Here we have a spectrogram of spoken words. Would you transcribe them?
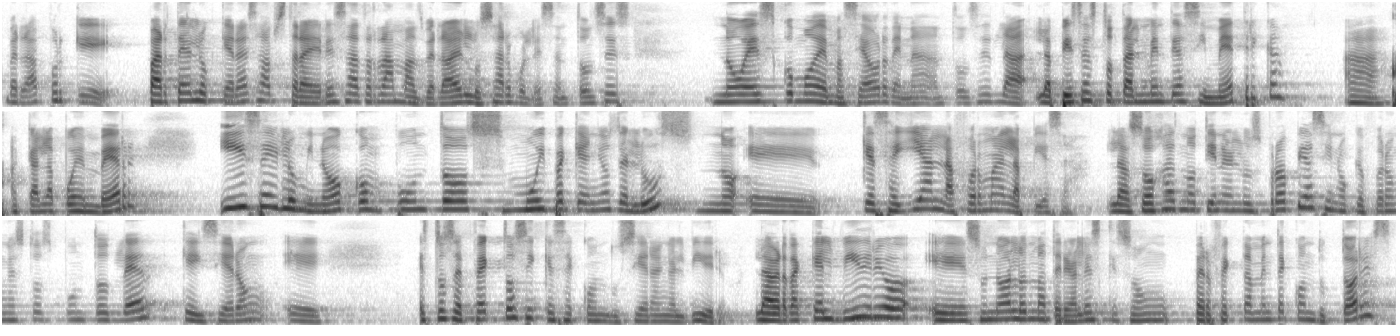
¿verdad? Porque parte de lo que era es abstraer esas ramas, ¿verdad? De los árboles. Entonces, no es como demasiado ordenada. Entonces, la, pieza es totalmente asimétrica. Ah, acá la pueden ver. Y se iluminó con puntos muy pequeños de luz eh, que seguían la forma de la pieza. Las hojas no tienen luz propia, sino que fueron estos puntos LED que hicieron... Eh, estos efectos y que se conducieran el vidrio. La verdad que el vidrio es uno de los materiales que son perfectamente conductores,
